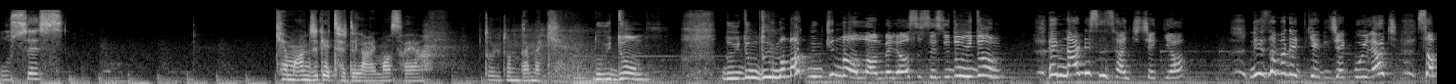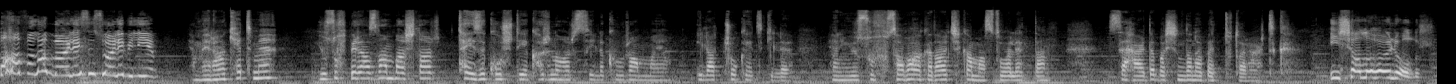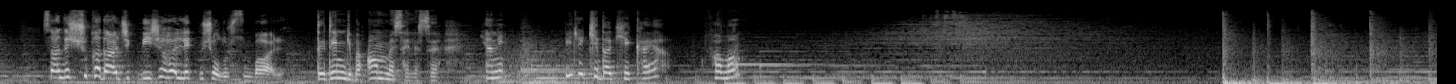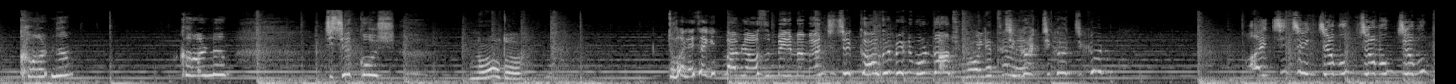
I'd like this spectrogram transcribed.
O ses. Kemancı getirdiler masaya. Duydun demek. Duydum. Duydum duymamak mümkün mü Allah'ın belası sesi duydum. Hem neredesin sen Çiçek ya? Ne zaman etki edecek bu ilaç? Sabaha falan mı öyleyse söyle bileyim. Ya merak etme. Yusuf birazdan başlar teyze koş diye karın ağrısıyla kıvranmaya. İlaç çok etkili. Yani Yusuf sabaha kadar çıkamaz tuvaletten. Seher de başında nöbet tutar artık. İnşallah öyle olur. Sen de şu kadarcık bir işi halletmiş olursun bari. Dediğim gibi an meselesi. Yani bir iki dakikaya falan Karnım. Karnım. Çiçek koş. ne oldu? Tuvalete gitmem lazım benim hemen. Çiçek kaldır beni buradan. Tuvalete mi? Çıkar çıkar çıkar. Ay çiçek çabuk çabuk çabuk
